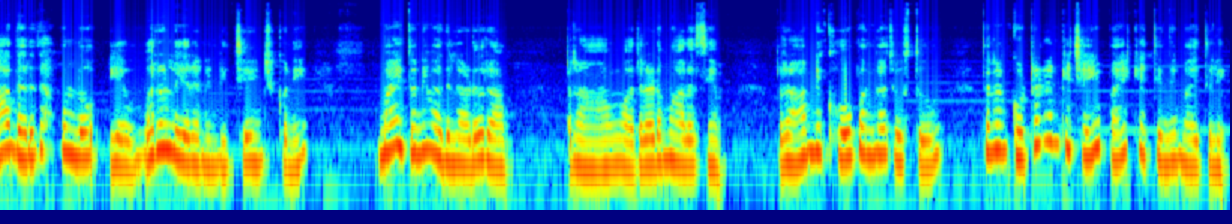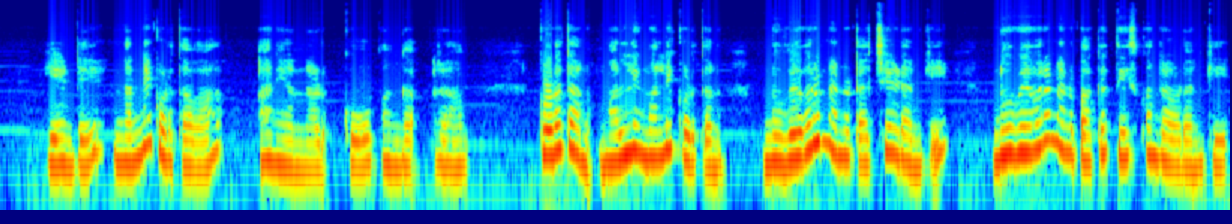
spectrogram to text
ఆ దరిదాపుల్లో ఎవ్వరూ లేరని నిశ్చయించుకొని మైతుని వదిలాడు రామ్. రామ్ వదలడం ఆలస్యం. రామ్ని కోపంగా చూస్తూ తనను కొట్టడానికి చెయ్యి పైకెత్తింది మైథిలి ఏంటే నన్నే కొడతావా? అని అన్నాడు కోపంగా రామ్. కొడతాను మళ్ళీ మళ్ళీ కొడతాను. నువ్వెవరు నన్ను టచ్ చేయడానికి నువ్వెవరు నన్ను పక్కకు తీసుకొని రావడానికి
